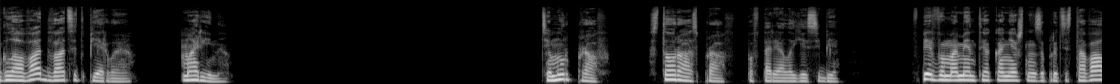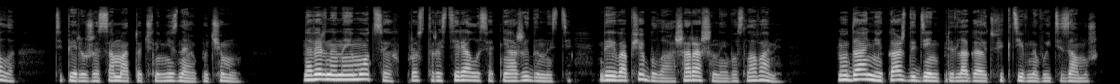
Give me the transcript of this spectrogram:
Глава 21. Марина. Тимур прав. Сто раз прав, повторяла я себе. В первый момент я, конечно, запротестовала, теперь уже сама точно не знаю почему. Наверное, на эмоциях просто растерялась от неожиданности, да и вообще была ошарашена его словами. Ну да, не каждый день предлагают фиктивно выйти замуж,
